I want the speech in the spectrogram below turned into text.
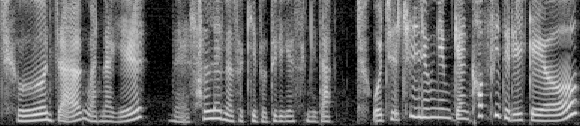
좋은 짝 만나길, 네, 설레면서 기도 드리겠습니다. 5776님께 커피 드릴게요.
